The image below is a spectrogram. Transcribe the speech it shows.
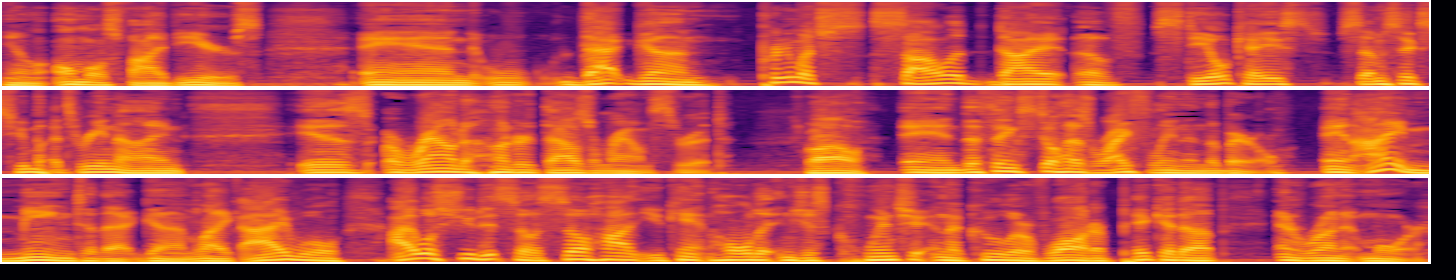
you know, almost five years. And that gun, pretty much solid diet of steel case 762 by 39 is around 100,000 rounds through it Wow. and the thing still has rifling in the barrel. And I'm mean to that gun. Like I will, I will shoot it so it's so hot you can't hold it and just quench it in a cooler of water, pick it up, and run it more.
